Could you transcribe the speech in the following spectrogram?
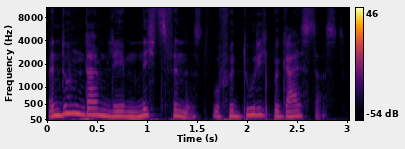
Wenn du in deinem Leben nichts findest, wofür du dich begeisterst,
